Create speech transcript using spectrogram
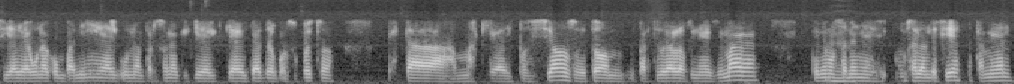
si hay alguna compañía, alguna persona que quiera alquilar el teatro, por supuesto, está más que a disposición, sobre todo en particular los fines de semana. Tenemos también un salón de fiestas también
